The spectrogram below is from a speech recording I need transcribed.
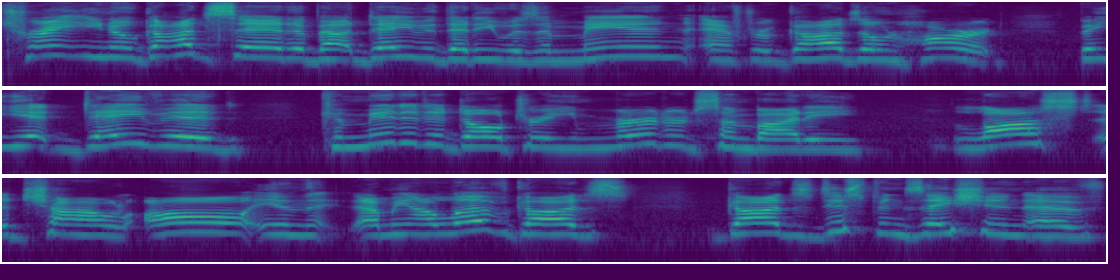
trained, you know, God said about David that he was a man after God's own heart, but yet David committed adultery, murdered somebody, lost a child, all in the I mean, I love God's God's dispensation of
